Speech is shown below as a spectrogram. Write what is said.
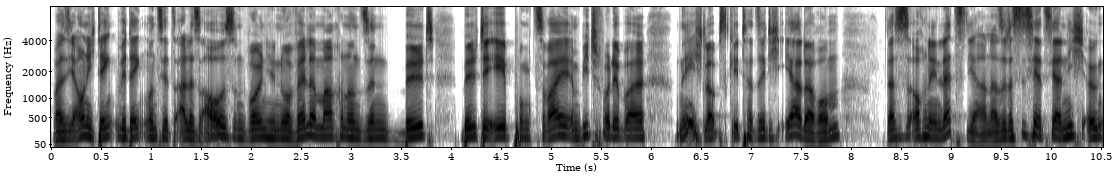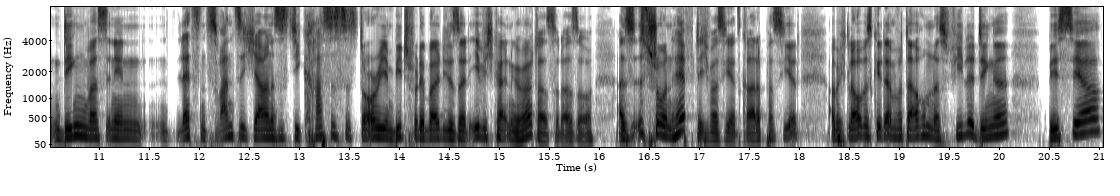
weiß ich auch nicht, denken, wir denken uns jetzt alles aus und wollen hier nur Welle machen und sind Bild, Bild.de Punkt 2 im Beachvolleyball. Nee, ich glaube, es geht tatsächlich eher darum, das ist auch in den letzten Jahren. Also das ist jetzt ja nicht irgendein Ding, was in den letzten 20 Jahren, das ist die krasseste Story im Beachvolleyball, die du seit Ewigkeiten gehört hast oder so. Also es ist schon heftig, was hier jetzt gerade passiert. Aber ich glaube, es geht einfach darum, dass viele Dinge bisher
